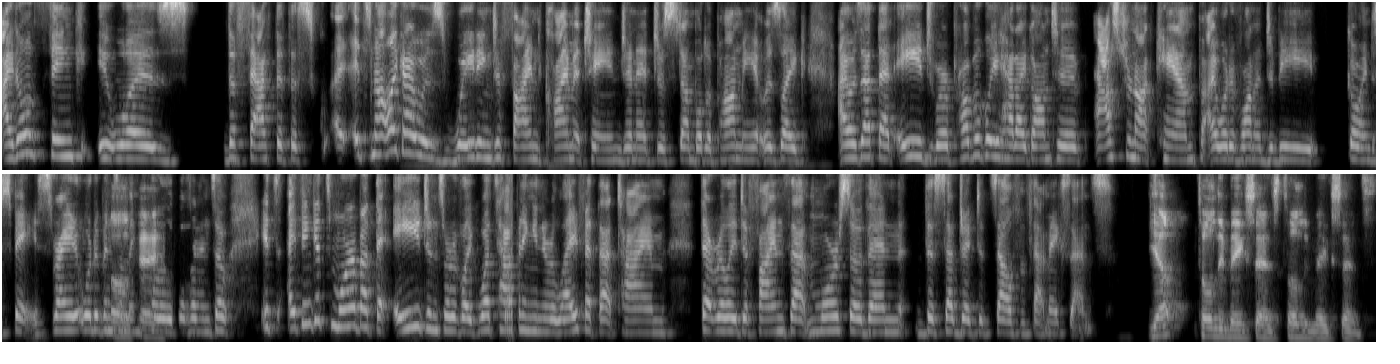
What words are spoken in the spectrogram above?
I don't think it was the fact that this it's not like i was waiting to find climate change and it just stumbled upon me. It was like i was at that age where probably had i gone to astronaut camp i would have wanted to be going to space right? It would have been oh, something okay. totally different. And so it's i think it's more about the age and sort of like what's happening in your life at that time that really defines that more so than the subject itself if that makes sense. Yep totally makes sense totally makes sense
